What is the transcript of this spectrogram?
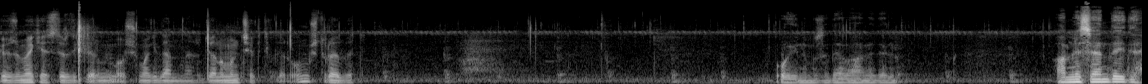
Gözüme kestirdiklerim, hoşuma gidenler, canımın çektikleri olmuştur elbet. Oyunumuza devam edelim. Hamle sendeydi.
